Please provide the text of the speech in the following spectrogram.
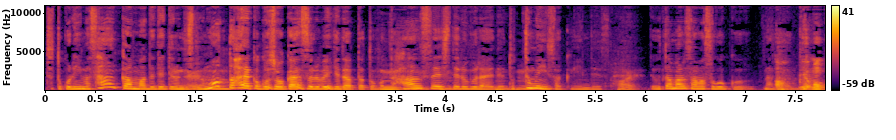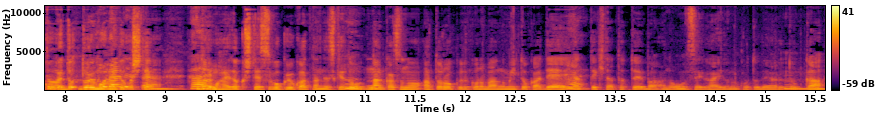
ちょっとこれ今3巻まで出てるんですけど、ねもっと早くご紹介するべきだったと思って反省してるぐらいで、とってもいい作品です、はい。で歌丸さんはすごくなんかあ、いや、もう今回ど、どれも拝読して、はい。どれも拝読してすごく良かったんですけど、なんかその、アトロックでこの番組とかでやってきた、例えば、あの、音声ガイドのことであるとか、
